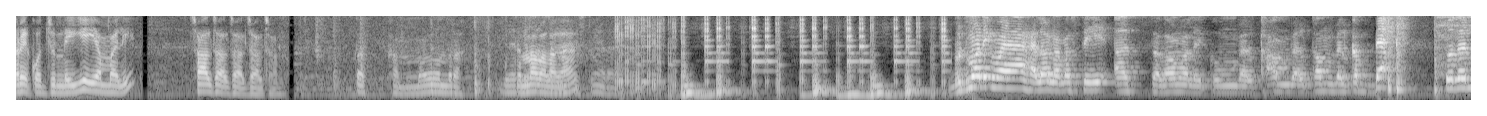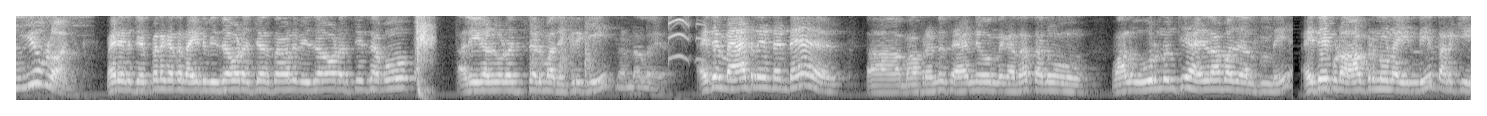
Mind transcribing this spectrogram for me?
అరే కొంచెం నెయ్యి అమ్మాలి. చాలు చాలు చాలు చాలు చాలు. కమ్మగా ఉందిరా. తిన్నావా అలాగా? గుడ్ మార్నింగ్ మాయా హలో నమస్తే. అస్సలం welcome welcome welcome back to the new blog మరి నేను చెప్పాను కదా నైట్ విజయవాడ వచ్చేస్తామని. విజయవాడ వచ్చేసాము. అలీగఢ్ కూడా వచ్చేసాడు మా దగ్గరికి. అయితే మ్యాటర్ ఏంటంటే మా ఫ్రెండ్ శాండీ ఉంది కదా తను వాళ్ళ ఊరు నుంచి హైదరాబాద్ వెళ్తుంది. అయితే ఇప్పుడు ఆఫ్టర్నూన్ అయింది. తనకి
